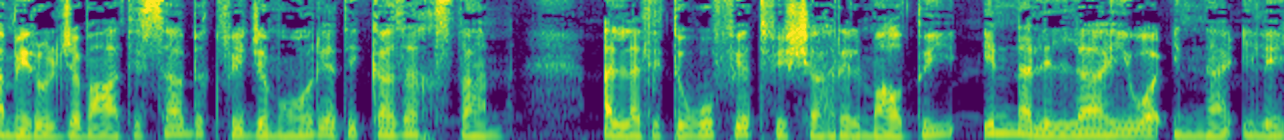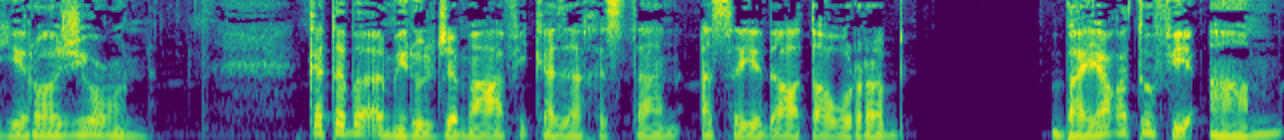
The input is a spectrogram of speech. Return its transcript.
أمير الجماعة السابق في جمهورية كازاخستان التي توفيت في الشهر الماضي. إن لله وإنا إليه راجعون. كتب أمير الجماعة في كازاخستان السيد عطاء الرب. بايعت في عام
